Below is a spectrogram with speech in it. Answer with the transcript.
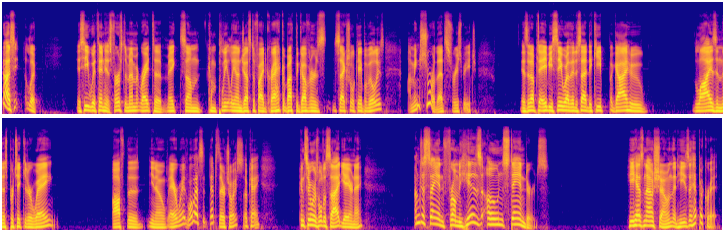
No, I see, look, is he within his First Amendment right to make some completely unjustified crack about the governor's sexual capabilities? I mean, sure, that's free speech. Is it up to ABC whether they decide to keep a guy who lies in this particular way off the, you know, airways? Well, that's that's their choice. Okay. Consumers will decide, yay or nay. I'm just saying, from his own standards, he has now shown that he's a hypocrite.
